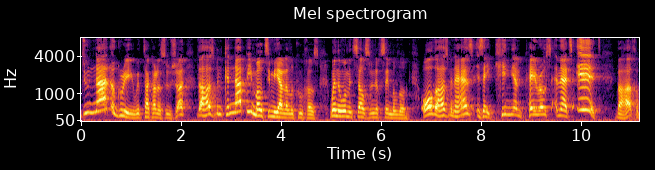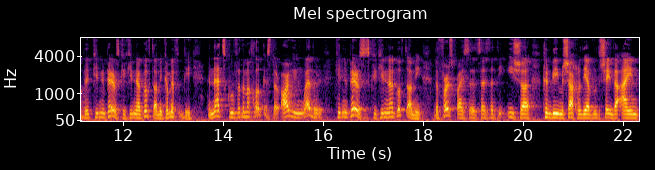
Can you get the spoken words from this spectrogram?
do not agree with takanasusha. The husband cannot be motzi miyana lekuchos when the woman sells her nichse malug. All the husband has is a kinyan peros, and that's it. And that's for the machlokas. They're arguing whether kinyan peros is kinyan guftami. The first price that says that the isha can be mishachar the eved shein va'ayin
